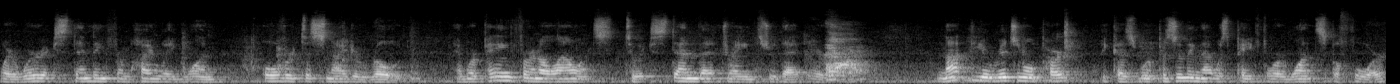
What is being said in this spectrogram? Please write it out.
where we're extending from Highway one over to Snyder Road, and we're paying for an allowance to extend that drain through that area. Not the original part, because we're presuming that was paid for once before,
